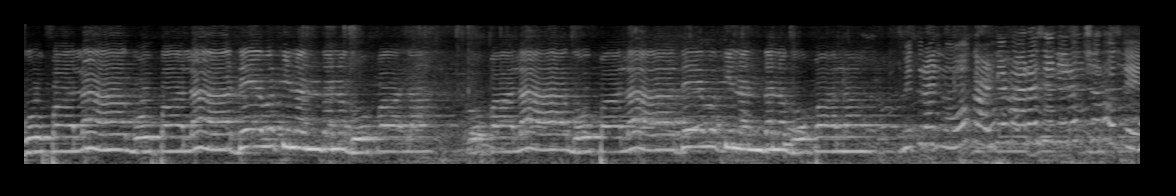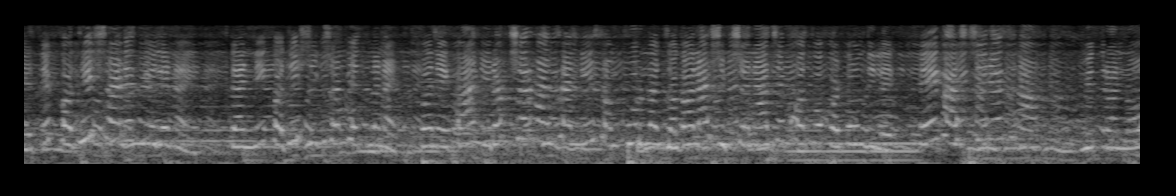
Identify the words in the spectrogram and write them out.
गोपाला गोपाला देवकी नंदन गोपाला. गोपाला गोपाला देवकी नंदन गोपाला. मित्रांनो गाडगे महाराज हे निरक्षर होते. ते कधीच शाळेत गेले नाही. त्यांनी कधीच शिक्षण घेतलं नाही. पण एका निरक्षर माणसांनी संपूर्ण जगाला शिक्षणाचे महत्त्व पटवून दिले. हे एक आश्चर्यच ना मित्रांनो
